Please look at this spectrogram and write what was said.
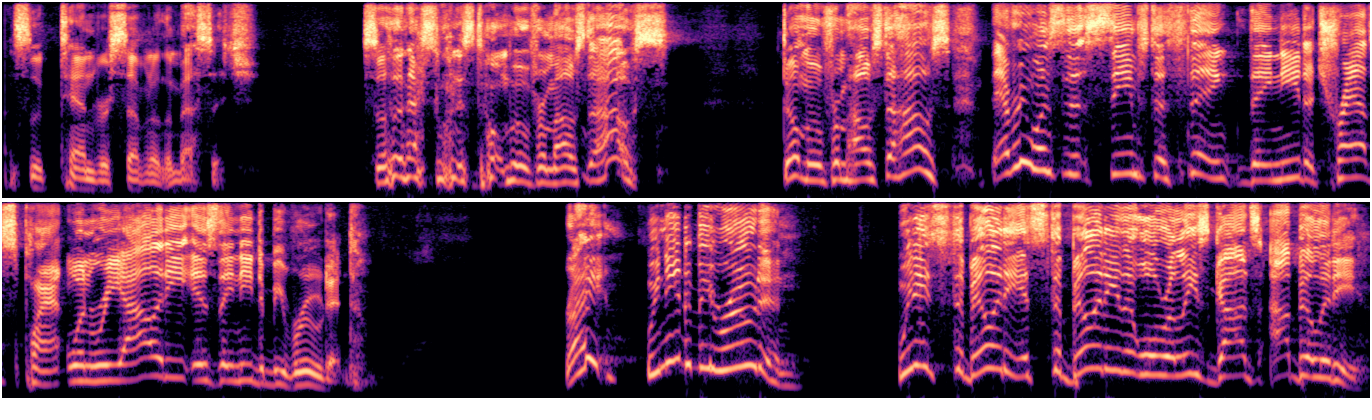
That's Luke 10, verse 7 of the message. So the next one is don't move from house to house. Don't move from house to house. Everyone seems to think they need a transplant when reality is they need to be rooted. Right? We need to be rooted. We need stability. It's stability that will release God's ability.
